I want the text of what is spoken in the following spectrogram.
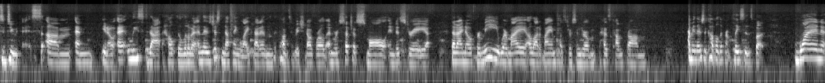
to do this. Um, and, you know, at least that helped a little bit. And there's just nothing like that in the conservation dog world. And we're such a small industry that I know for me, where my, a lot of my imposter syndrome has come from. I mean, there's a couple different places, but one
